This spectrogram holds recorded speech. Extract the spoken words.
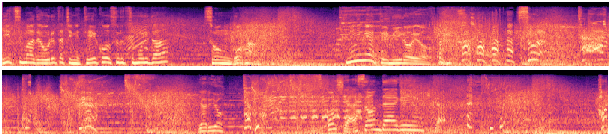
いつまで俺たちに抵抗するつもりだ孫悟飯逃げてみろよそらやるよ少し遊んであげようかはっ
